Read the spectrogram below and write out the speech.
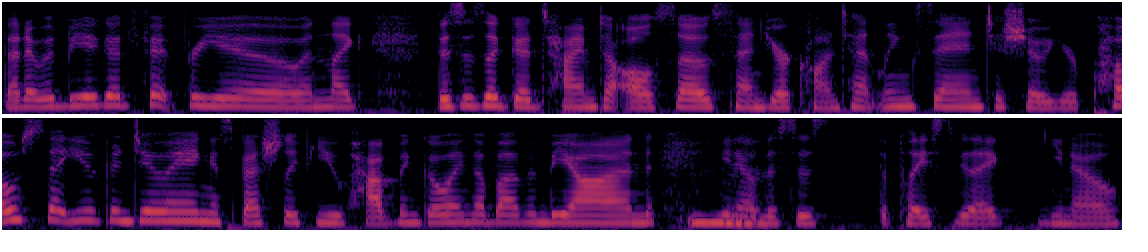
that it would be a good fit for you. And like this is a good time to also send your content links in to show your posts that you've been doing, especially if you have been going above and beyond. You Mm-hmm. know, this is the place to be like, you know,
